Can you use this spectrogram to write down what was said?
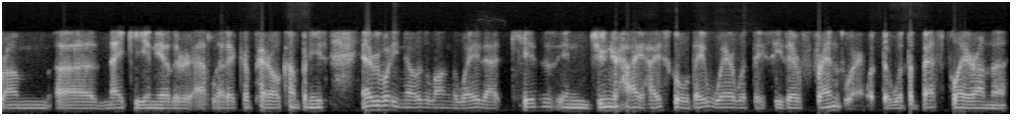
from uh, Nike and the other athletic apparel companies. Everybody knows along the way that kids in junior high, high school, they wear what they see their friends wearing, what the what the best player on the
